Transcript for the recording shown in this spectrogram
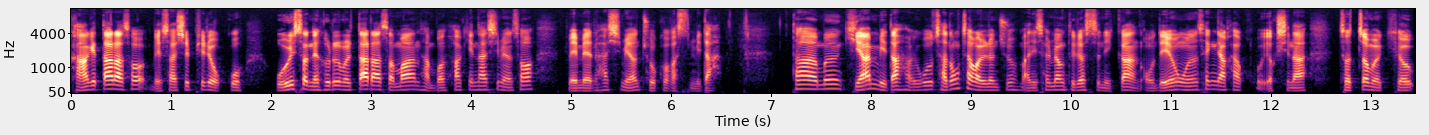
강하게 따라서 매수하실 필요 없고 5일선의 흐름을 따라서만 한번 확인하시면서 매매를 하시면 좋을 것 같습니다. 다음은 기아입니다. 이거 자동차 관련주 많이 설명드렸으니까 어, 내용은 생략하고 역시나 저점을 겨,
